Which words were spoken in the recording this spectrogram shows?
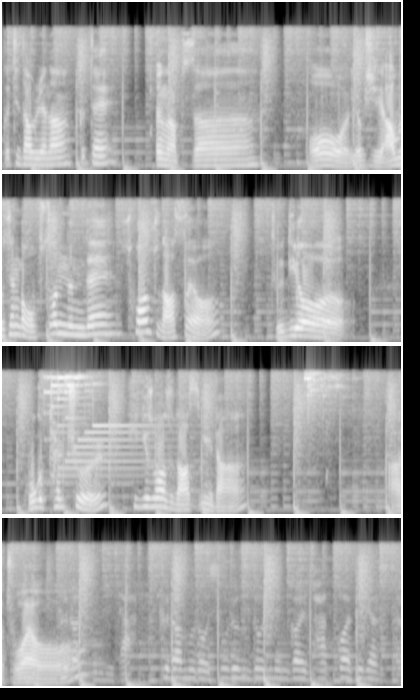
끝에 나오려나? 끝에? 응, 없어. 오, 역시 아무 생각 없었는데 소환수 나왔어요. 드디어 고급 탈출 희귀 소환수 나왔습니다. 아 좋아요. 그렇습니다. 그러므로 소름 돋는 걸 바꿔드렸어요.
